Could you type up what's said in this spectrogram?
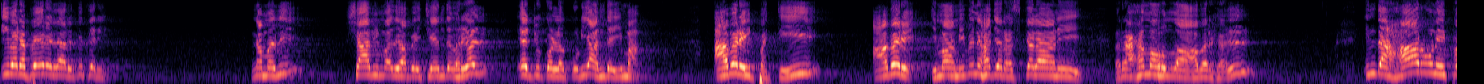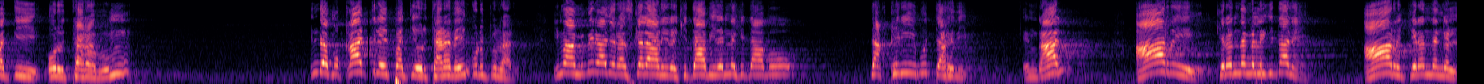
இவரை பேர் எல்லாருக்கும் தெரியும். நமது ஷாவி மதுஹபை சேர்ந்தவர்கள் ஏற்றுக்கொள்ளக்கூடிய அந்த இமாம். அவரை பற்றி அவரே இமாம் இபின் ஹஜர் அஸ்கலானி ரஹமஹுல்லா அவர்கள் இந்த ஹாரூனை பற்றி ஒரு தரவும் இந்த முக்காத்திலை பற்றி ஒரு தரவையும் குறிப்பிடுறார் இமாம் இபின் ரஸ்கலானிற கிதாப் இது என்ன கிதாபு? தக்ரீபு தகுதி என்றால் ஆறு கிரந்தங்கள் இருக்குதானே? ஆறு கிரந்தங்கள்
